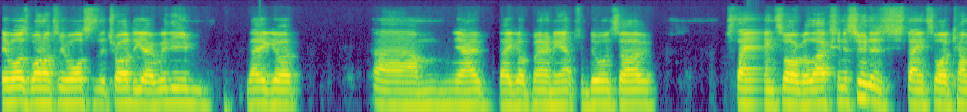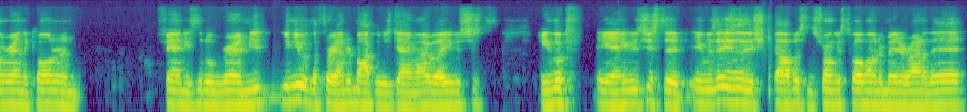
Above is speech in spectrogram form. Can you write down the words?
There was one or two horses that tried to go with him. They got um, you know, they got burning out from doing so. Stay Inside, relax. And as soon as Stay Inside come around the corner and found his little room, you, you knew at the 300 marker was game over. He was just, he looked, yeah, he was just a, he was easily the sharpest and strongest 1200 meter runner there.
